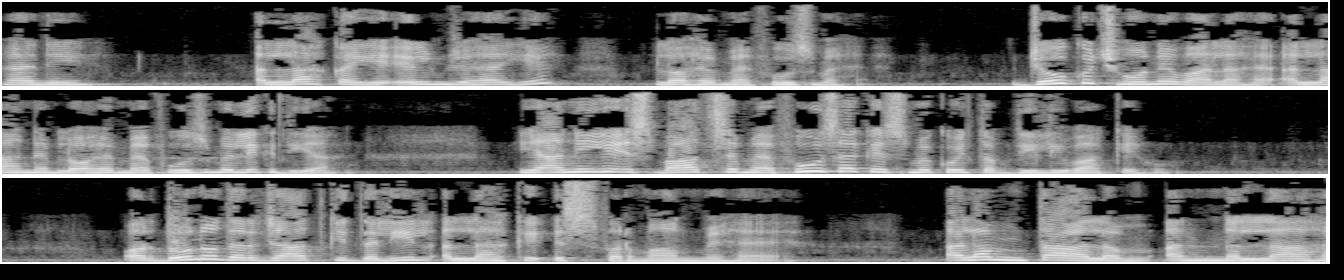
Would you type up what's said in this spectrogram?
یعنی اللہ کا یہ علم جو ہے یہ لوہے محفوظ میں ہے جو کچھ ہونے والا ہے اللہ نے لوہے محفوظ میں لکھ دیا ہے یعنی یہ اس بات سے محفوظ ہے کہ اس میں کوئی تبدیلی واقع ہو اور دونوں درجات کی دلیل اللہ کے اس فرمان میں ہے الم تالم ان اللہ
